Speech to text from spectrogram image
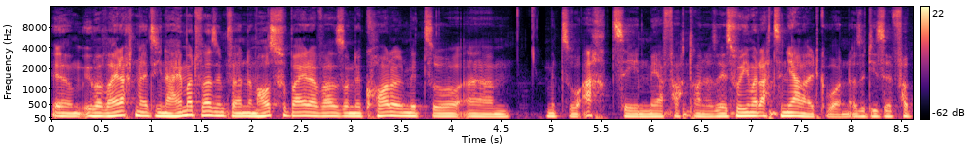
ähm, über Weihnachten, als ich in der Heimat war, sind wir an einem Haus vorbei, da war so eine Kordel mit so ähm, mit so 18 mehrfach dran. Also ist wohl jemand 18 Jahre alt geworden. Also diese Ver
